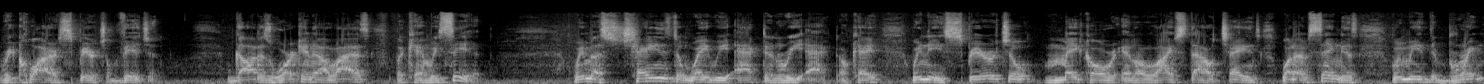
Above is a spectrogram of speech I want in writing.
require spiritual vision. God is working in our lives, but can we see it? We must change the way we act and react, okay? We need spiritual makeover and a lifestyle change. What I'm saying is we need to bring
